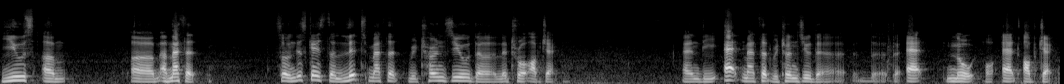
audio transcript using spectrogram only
use um, um, a method. So in this case, the lit method returns you the literal object, and the add method returns you the, the, the add node or add object,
